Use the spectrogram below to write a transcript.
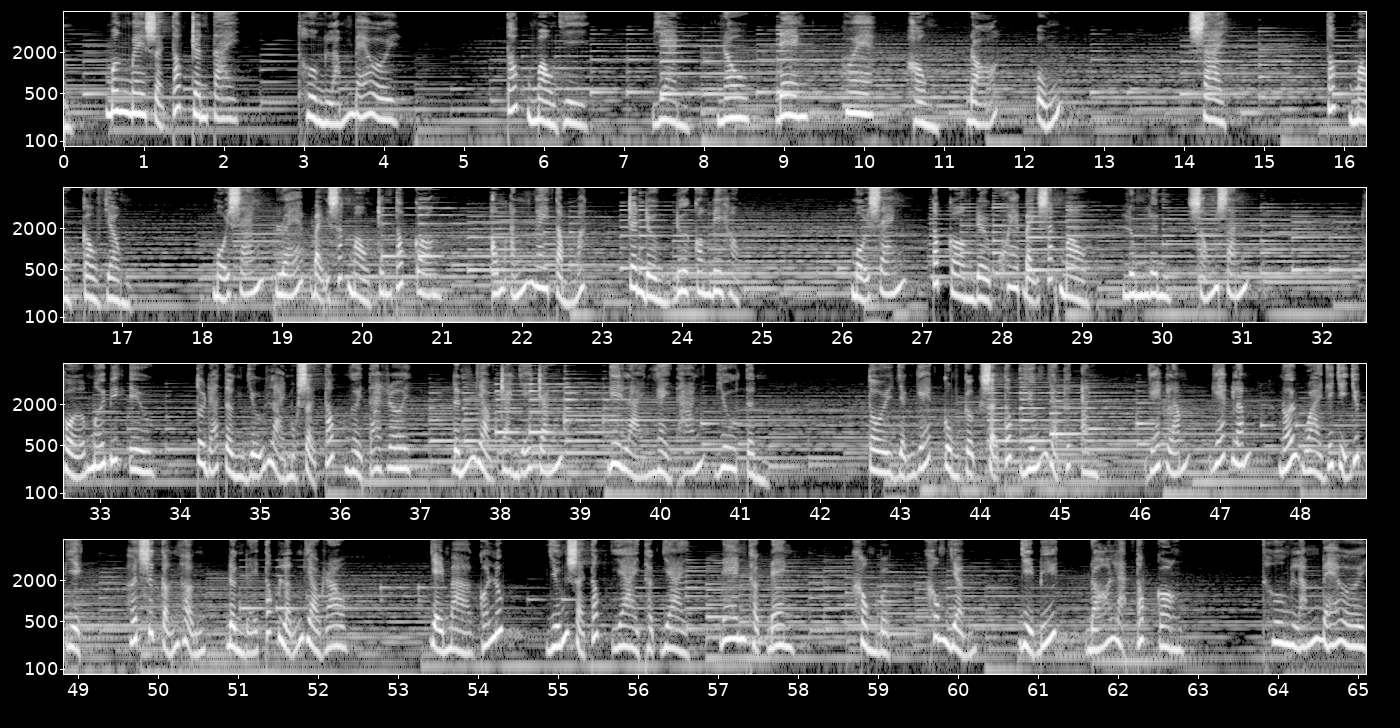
mân mê sợi tóc trên tay. Thương lắm bé ơi! Tóc màu gì? Vàng, nâu, đen, hoe, hồng, đỏ, ủng. Sai! Tóc màu cầu vồng. Mỗi sáng lóe bảy sắc màu trên tóc con óng ánh ngay tầm mắt, trên đường đưa con đi học. Mỗi sáng, tóc con đều khoe bảy sắc màu, lung linh, sóng sánh. Thuở mới biết yêu, tôi đã từng giữ lại một sợi tóc người ta rơi, đính vào trang giấy trắng, ghi lại ngày tháng vô tình. Tôi vẫn ghét cùng cực sợi tóc dướng vào thức ăn. Ghét lắm ghét lắm, nói hoài với chị giúp việc, hết sức cẩn thận đừng để tóc lẫn vào rau. Vậy mà có lúc, dướng sợi tóc dài thật dài, đen thật đen. Không bực, không giận, vì biết đó là tóc con. Thương lắm bé ơi.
